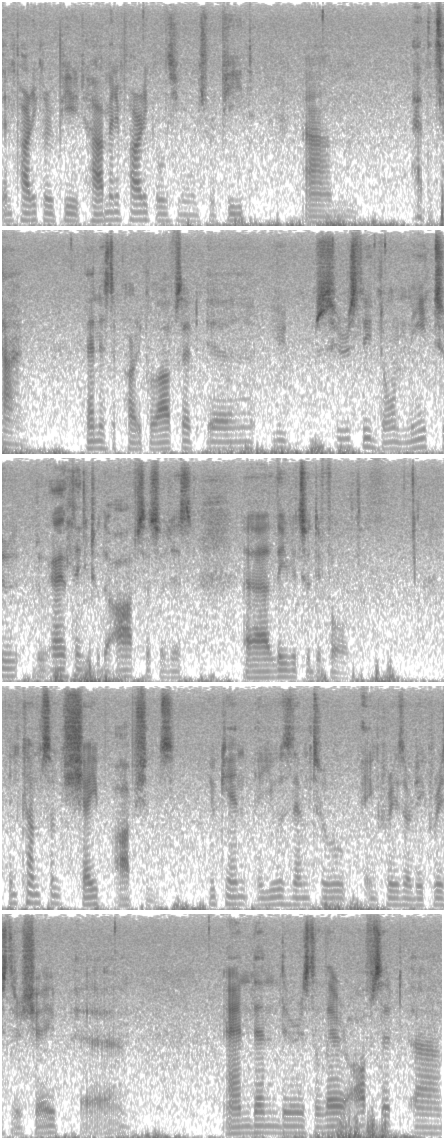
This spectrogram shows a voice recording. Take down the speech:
Then particle repeat how many particles you want to repeat um, at the time. Then is the particle offset. Uh, you seriously don't need to do anything to the offset so just uh, leave it to default. Then comes some shape options you can uh, use them to increase or decrease their shape uh, and then there is the layer offset um,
